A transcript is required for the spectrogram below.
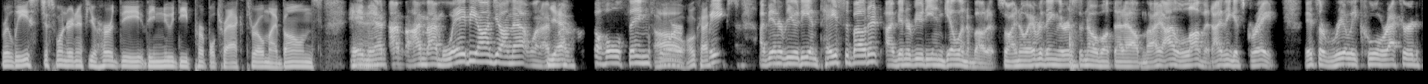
released. Just wondering if you heard the the new Deep Purple track, "Throw My Bones." Hey and, man, I'm, I'm I'm way beyond you on that one. I've, yeah. I've the whole thing for oh, okay. weeks. I've interviewed Ian Paice about it. I've interviewed Ian Gillan about it. So I know everything there is to know about that album. I, I love it. I think it's great. It's a really cool record.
